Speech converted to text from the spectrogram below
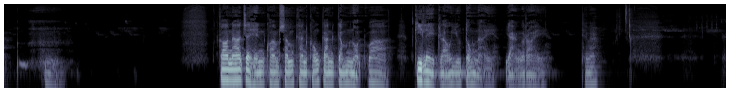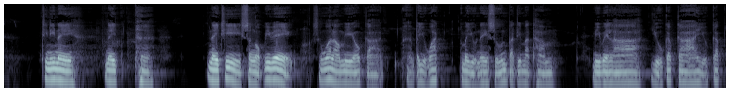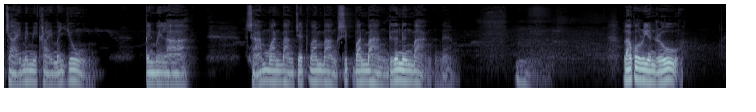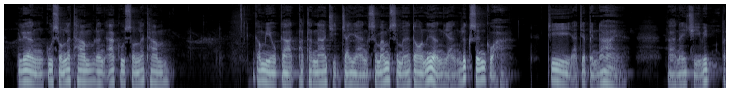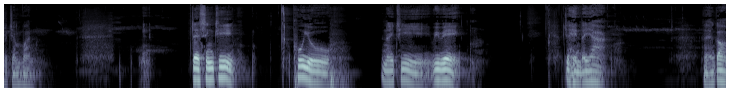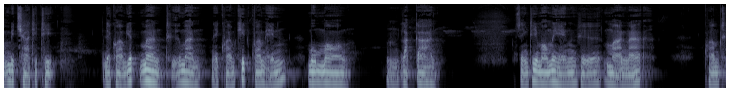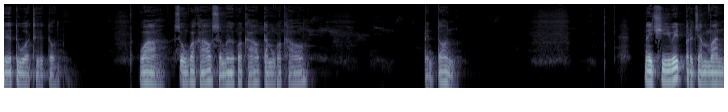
ก็น่าจะเห็นความสำคัญของการกำหนดว่า กิเลสเราอยู่ตรงไหนอย่างไรใช่ไหมทีนี้ในในในที่สงบวิเวกซึ่งว่าเรามีโอกาสไปอยู่วัดมาอยู่ในศูนย์ปฏิบัติธรรม มีเวลาอยู่กับกายอยู่กับใจไม่มีใครมายุ่ง เป็นเวลาสามวันบางเจ็ดวันบางสิบวันบางเดือนหนึ่งบางนะเราก็เรียนรู้ เรื่องกุศลธรรม เรื่องอกุศลธรรม ก็มีโอกาสพัฒนาจิตใจอย่างสม่ำเสมอต่อเนื่องอย่างลึกซึ้งกว่า ที่อาจจะเป็นได้ ในชีวิตประจำวัน แต่สิ่งที่ผู้อยู่ในที่วิเวก จะเห็นได้ยาก ก็มิจฉาทิฏฐิในความยึดมั่นถือมั่นในความคิดความเห็น มุมมองหลักการ สิ่งที่มองไม่เห็นคือมานะ ความถือตัวถือตน ว่าสูงกว่าเขาเสมอกว่าเขาต่ำกว่าเขา เป็นต้น ในชีวิตประจำวัน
